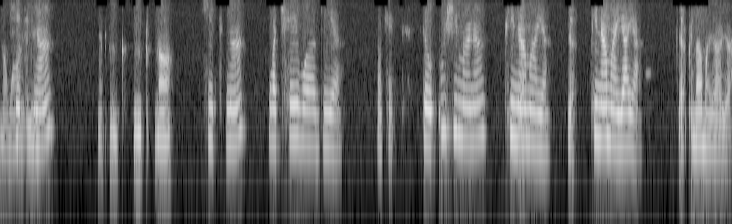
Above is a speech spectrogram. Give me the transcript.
Nawaji. Hikna, Yeah. Ink, ink, na. Hikna, Wachewagia. Okay. So Ushimana, Pinamaya. Yeah. Pinamayaya. Yeah. Pinamaya. Yeah.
